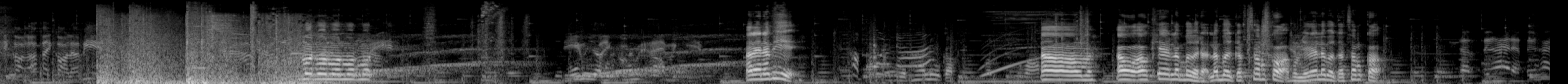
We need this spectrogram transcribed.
ใส่ก่อนแล้วใส่ก่อนแล้วพี่หมดหมดหมดหมดหมดดีมใส่ก่อนไปให้เมื่อกี้อะไรนะพี่ เปิดห้าลูกกับวาร์ปเอาเอามาเอาเอาแค่ระเบิดอะระเบิดกับซ่อมเกาะผมอยากได้ระเบิดกับซ่อมเกาะเดี๋ยวซื้อให้เดี๋ยวซื้อให้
